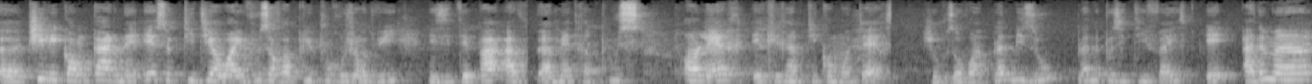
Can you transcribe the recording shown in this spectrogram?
euh, chili con carne et ce petit DIY vous aura plu pour aujourd'hui. N'hésitez pas à, mettre un pouce en l'air, écrire un petit commentaire. Je vous envoie plein de bisous, plein de positifs et à demain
